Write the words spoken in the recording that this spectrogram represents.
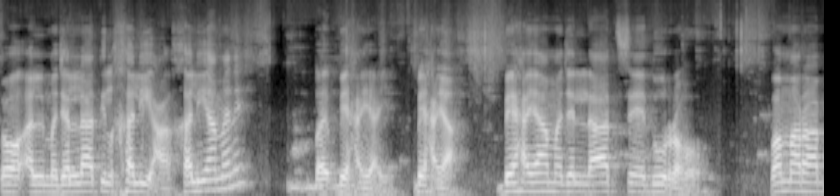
तो अलमजल्लातिल खलिया खलिया मैंने बेहयाई, बेहया। बेहया मजल्लात से दूर रहो। व मराब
